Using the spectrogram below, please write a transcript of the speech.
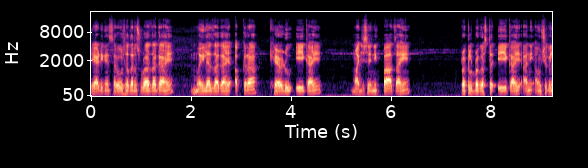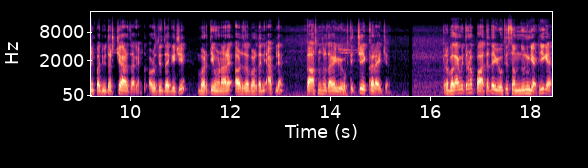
या ठिकाणी सर्वसाधारण सोळा जागा आहे महिला जागा आहे अकरा खेळाडू एक आहे माजी सैनिक पाच आहे प्रकल्पग्रस्त एक आहे आणि अंशकालीन पदवीधर चार जागा आहे. अडतीस जागेची भरती होणार आहे. अर्ज भरताना आपल्या कास्टनुसार जागा व्यवस्थित चेक करायच्या तर बघा मित्रांनो पात्रता व्यवस्थित समजून घ्या. ठीक आहे?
